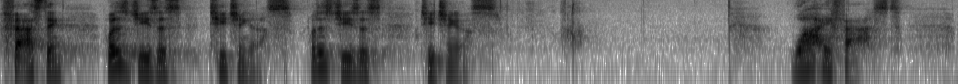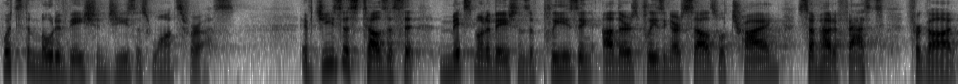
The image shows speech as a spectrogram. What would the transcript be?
fasting. What is Jesus teaching us? What is Jesus teaching us? Why fast? What's the motivation Jesus wants for us? If Jesus tells us that mixed motivations of pleasing others, pleasing ourselves, while trying somehow to fast for God,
